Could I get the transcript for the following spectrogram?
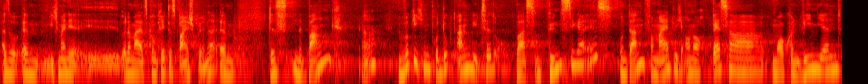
also ähm, ich meine, äh, oder mal als konkretes Beispiel, ne, ähm, dass eine Bank, ja, wirklich ein Produkt anbietet, was günstiger ist und dann vermeintlich auch noch besser, more convenient,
